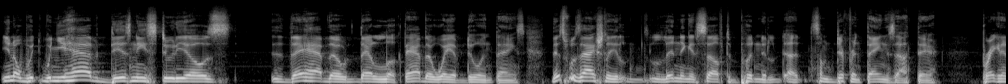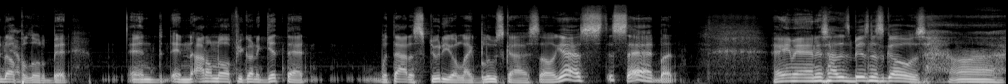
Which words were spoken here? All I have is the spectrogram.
you know when you have Disney studios they have their their look, they have their way of doing things. This was actually lending itself to putting uh, some different things out there, breaking it up yep. a little bit, and and I don't know if you're going to get that without a studio like Blue Sky. So yeah, it's, it's sad, but hey man, this is how this business goes. Uh,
